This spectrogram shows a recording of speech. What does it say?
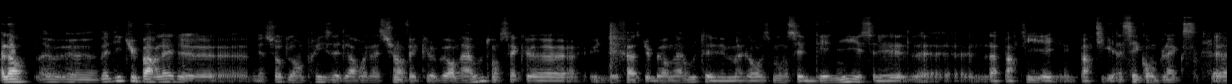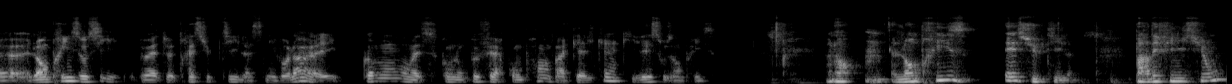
Alors, euh, euh, Vadi, tu parlais de, bien sûr de l'emprise et de la relation avec le burn-out. On sait qu'une des phases du burn-out, et malheureusement, c'est le déni, et c'est la, partie, une partie assez complexe. Euh, l'emprise aussi peut être très subtile à ce niveau-là. Et comment est-ce qu'on peut faire comprendre à quelqu'un qu'il est sous emprise? Alors, l'emprise est subtile. Par définition,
